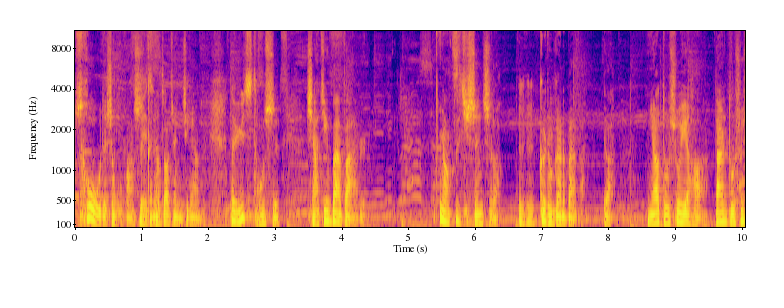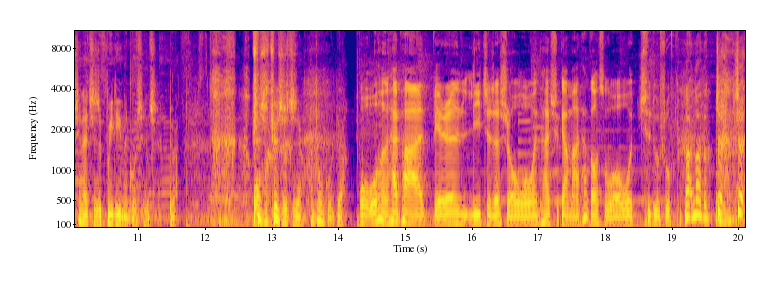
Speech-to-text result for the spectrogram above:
错误的生活方式，可能造成你这个样子。那与此同时，想尽办法让自己升职了，嗯哼，各种各样的办法，对吧？你要读书也好，当然读书现在其实不一定能够升职，对吧？确实确实是这样，很痛苦，对吧？我我很害怕别人离职的时候，我问他去干嘛，他告诉我我去读书。那那这这这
